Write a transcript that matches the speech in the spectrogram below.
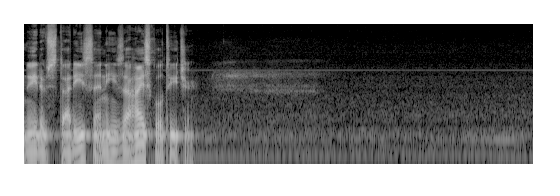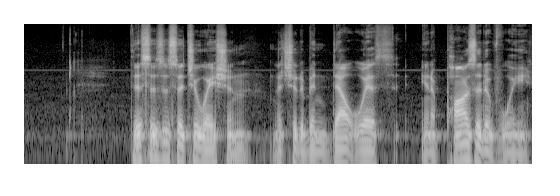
Native studies, and he's a high school teacher. This is a situation that should have been dealt with in a positive way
